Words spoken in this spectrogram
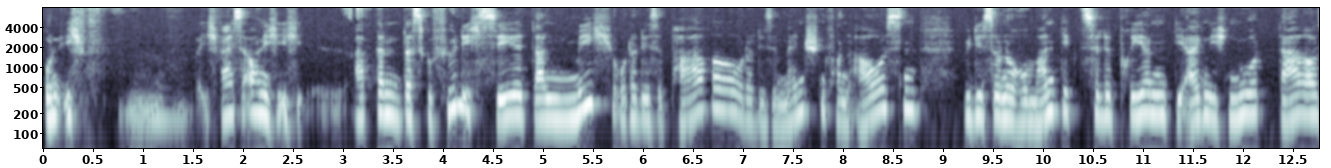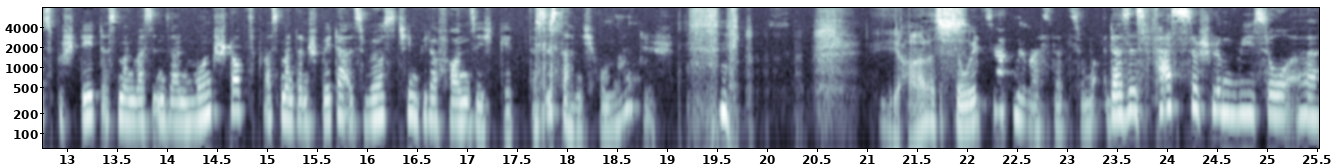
Und ich, ich weiß auch nicht, ich habe dann das Gefühl, ich sehe dann mich oder diese Paare oder diese Menschen von außen, wie die so eine Romantik zelebrieren, die eigentlich nur daraus besteht, dass man was in seinen Mund stopft, was man dann später als Würstchen wieder von sich gibt. Das ist doch nicht romantisch. ja, das So, jetzt sag mir was dazu. Das ist fast so schlimm wie so äh,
